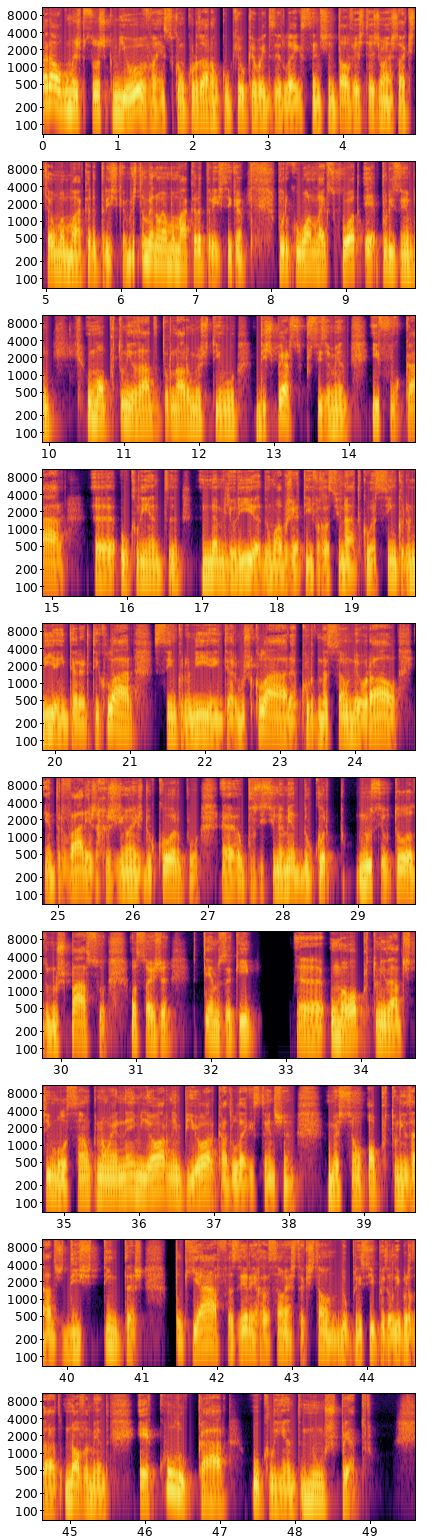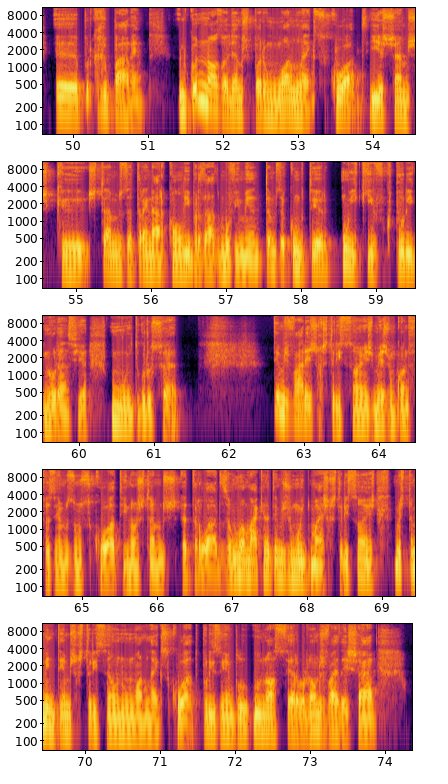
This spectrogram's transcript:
Para algumas pessoas que me ouvem, se concordaram com o que eu acabei de dizer do leg extension, talvez estejam a achar que isto é uma má característica, mas também não é uma má característica, porque o one leg squat é, por exemplo, uma oportunidade de tornar o meu estímulo disperso, precisamente, e focar uh, o cliente na melhoria de um objetivo relacionado com a sincronia interarticular, sincronia intermuscular, a coordenação neural entre várias regiões do corpo, uh, o posicionamento do corpo no seu todo, no espaço, ou seja, temos aqui uma oportunidade de estimulação que não é nem melhor nem pior que a do leg extension, mas são oportunidades distintas. O que há a fazer em relação a esta questão do princípio da liberdade, novamente, é colocar o cliente num espectro. Uh, porque reparem, quando nós olhamos para um one leg squat e achamos que estamos a treinar com liberdade de movimento, estamos a cometer um equívoco por ignorância muito grosseiro. Temos várias restrições, mesmo quando fazemos um squat e não estamos atrelados a uma máquina, temos muito mais restrições, mas também temos restrição num one leg squat. Por exemplo, o nosso cérebro não nos vai deixar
